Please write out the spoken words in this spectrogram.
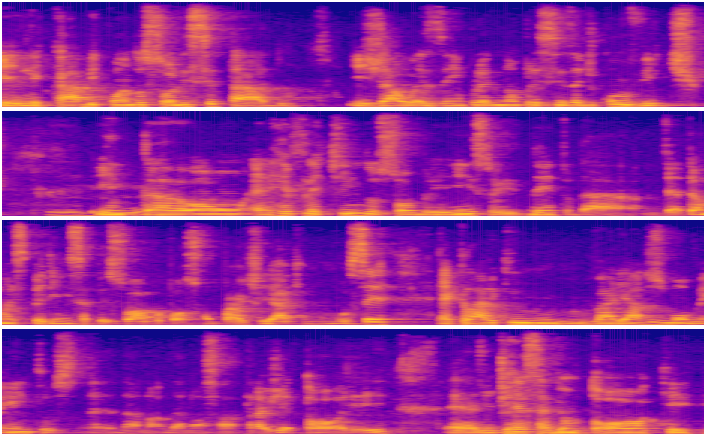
ele cabe quando solicitado, e já o exemplo, ele não precisa de convite. Uhum. Então, é, refletindo sobre isso e dentro da, de até uma experiência pessoal que eu posso compartilhar aqui com você, é claro que em variados momentos é, da, da, nossa trajetória aí, é, a gente recebe um toque,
